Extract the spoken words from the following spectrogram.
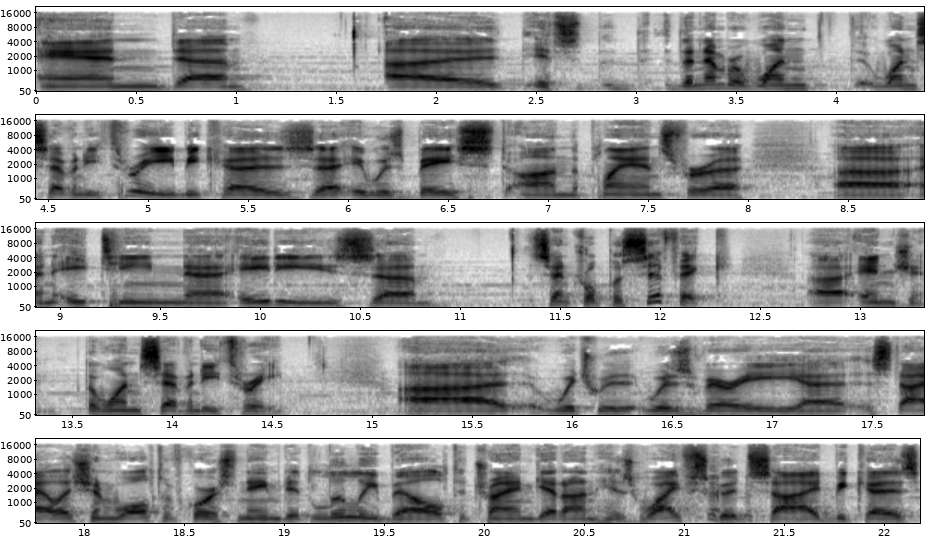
and um, it's the number one one seventy three because it was based on the plans for a an eighteen eighties um, Central Pacific uh, engine, the 173. Uh, which was, was very uh, stylish. And Walt, of course, named it Lilly Belle to try and get on his wife's good side because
